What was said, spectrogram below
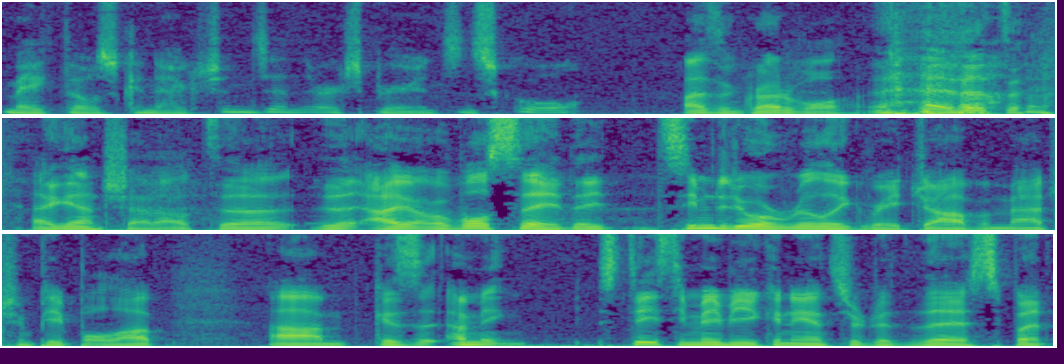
make those connections in their experience in school. That's incredible. That's, again, shout out to. I, I will say they seem to do a really great job of matching people up. Because I mean, Stacy, maybe you can answer to this, but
